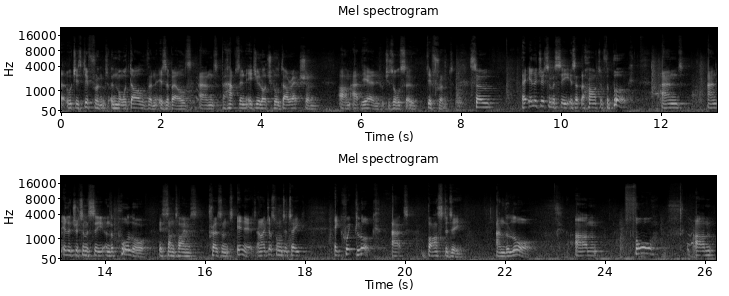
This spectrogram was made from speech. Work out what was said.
uh, which is different and more dull than Isobel's, and perhaps an ideological direction um, at the end, which is also different. So, uh, illegitimacy is at the heart of the book, and, and illegitimacy and the poor law is sometimes present in it. And I just want to take a quick look at bastardy and the law. Um, for um,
